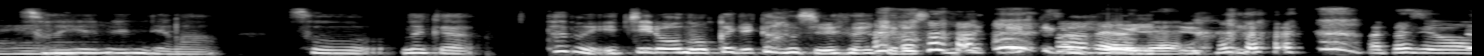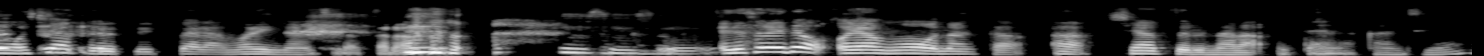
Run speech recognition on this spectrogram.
うん。そういう面ではそうなんか多分一郎のおかげかもしれないけど そうだよね。私ももうシアトルって言ったらマリナーズだから。ね そうそうそう。えでそれで親もなんか、あ、シアトルならみたいな感じね。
